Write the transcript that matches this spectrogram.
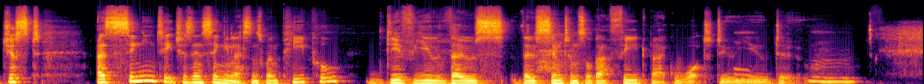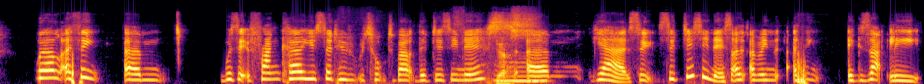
just as singing teachers in singing lessons, when people give you those those symptoms or that feedback, what do mm. you do? Mm. Well, I think um, was it Franca you said who talked about the dizziness? Yes. Um, yeah. So so dizziness. I, I mean, I think exactly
